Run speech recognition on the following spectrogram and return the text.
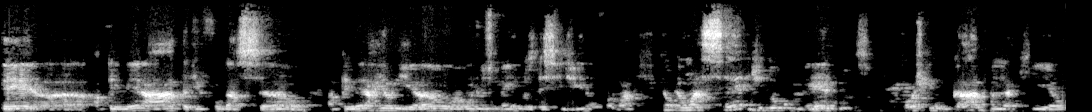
ter a, a primeira ata de fundação, a primeira reunião onde os membros decidiram formar. Então, é uma série de documentos. Eu acho que não cabe aqui eu,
